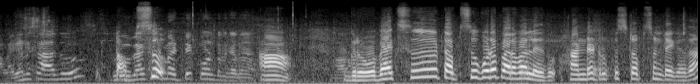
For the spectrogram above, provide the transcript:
అలాగని కాదు. మట్టి కదా. గ్రో బ్యాగ్స్ టబ్స్ కూడా పర్వాలేదు. హండ్రెడ్ రూపీస్ టబ్స్ ఉంటాయి కదా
